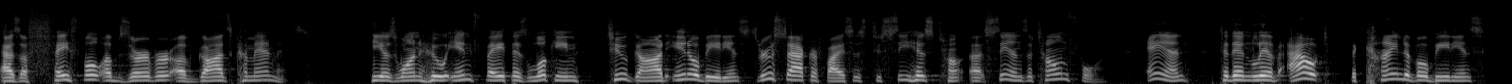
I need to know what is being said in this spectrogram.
as a faithful observer of God's commandments. He is one who, in faith, is looking to God in obedience through sacrifices to see his to- uh, sins atoned for, and to then live out the kind of obedience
